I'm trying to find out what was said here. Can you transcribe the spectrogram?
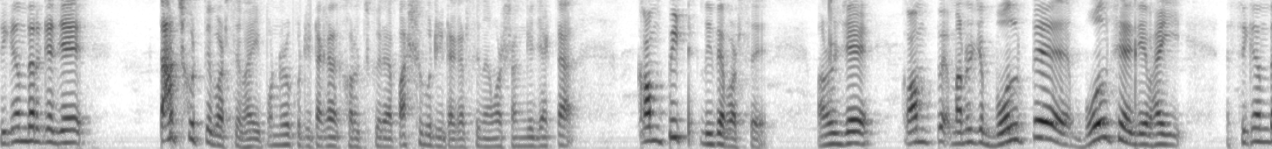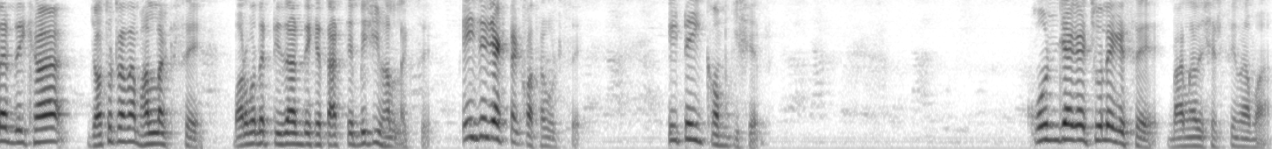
সিকান্দারকে যে টাচ করতে পারছে ভাই, পনেরো কোটি টাকা খরচ করে পাঁচশো কোটি টাকার সিনেমার সঙ্গে যে একটা কম্পিট দিতে পারছে। মানুষ যে কম্প মানুষ যে বলতে, বলছে যে ভাই, সিকান্দার দেখা যতটা না ভালো লাগছে, বরবাদের টিজার দেখে তার চেয়ে বেশি ভালো লাগছে। এই যে যে একটা কথা উঠছে, এটাই কম কিসের? কোন জায়গায় চলে গেছে বাংলাদেশের সিনেমা?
